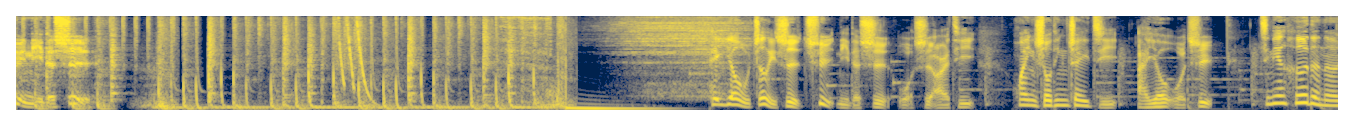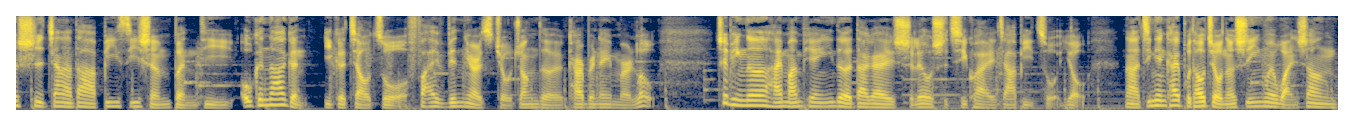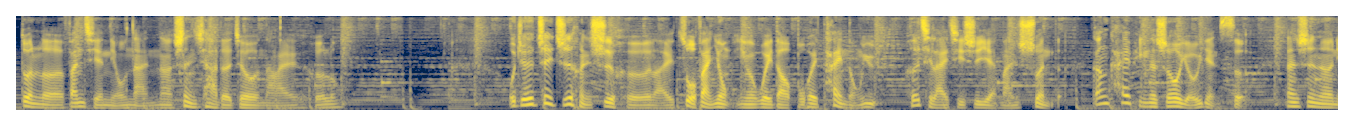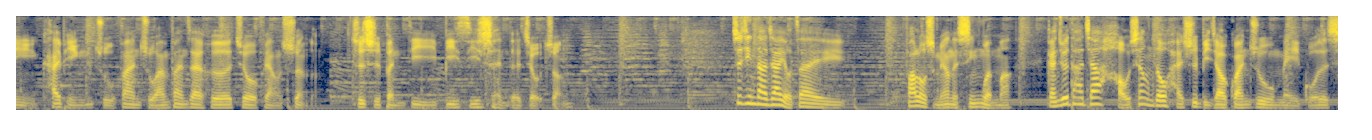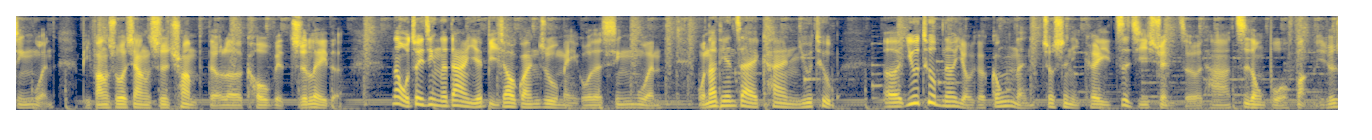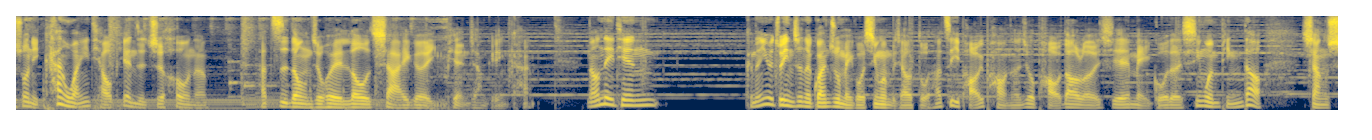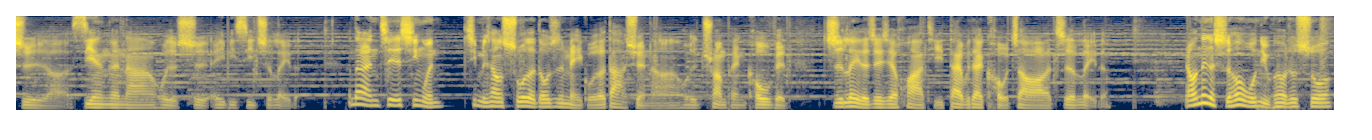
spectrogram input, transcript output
去你的事！嘿呦，这里是去你的事，我是 RT，欢迎收听这一集。哎呦，我去！今天喝的呢是加拿大 BC 省本地 Okanagan 一个叫做 Five Vineyards 酒庄的 Cabernet Merlot。这瓶呢还蛮便宜的，大概十六、十七块加币左右。那今天开葡萄酒呢，是因为晚上炖了番茄牛腩，那剩下的就拿来喝喽。我觉得这支很适合来做饭用，因为味道不会太浓郁，喝起来其实也蛮顺的。刚开瓶的时候有一点涩，但是呢，你开瓶煮饭，煮完饭再喝就非常顺了。支持本地 BC 省的酒庄。最近大家有在 follow 什么样的新闻吗？感觉大家好像都还是比较关注美国的新闻，比方说像是 Trump 得了 COVID 之类的。那我最近呢，当然也比较关注美国的新闻。我那天在看 YouTube，呃，YouTube 呢有一个功能，就是你可以自己选择它自动播放，也就是说你看完一条片子之后呢，它自动就会 load 下一个影片，这样给你看。然后那天可能因为最近真的关注美国新闻比较多，他自己跑一跑呢，就跑到了一些美国的新闻频道。像是呃 CNN 啊，或者是 ABC 之类的。那当然，这些新闻基本上说的都是美国的大选啊，或者 Trump and COVID 之类的这些话题，戴不戴口罩啊之类的。然后那个时候，我女朋友就说：“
